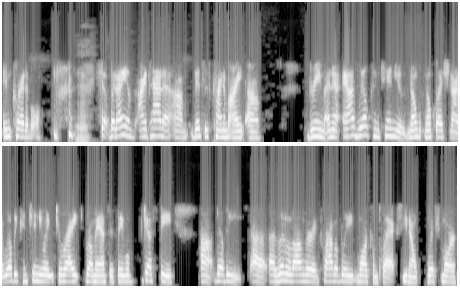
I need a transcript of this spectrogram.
Incredible. Mm. so, but I have, I've had a, um, this is kind of my, uh, dream and I, I will continue. No, no question. I will be continuing to write romances. They will just be, uh, they'll be, uh, a little longer and probably more complex, you know, with more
